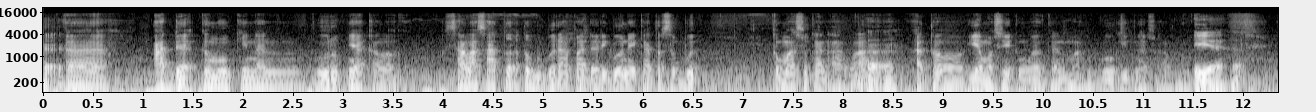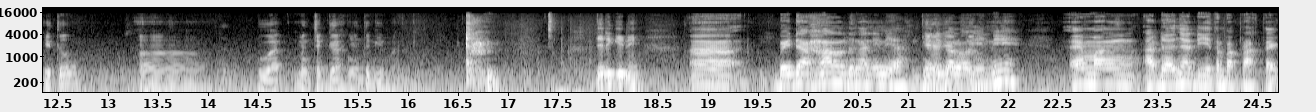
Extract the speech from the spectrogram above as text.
eh, ada kemungkinan buruknya kalau salah satu atau beberapa dari boneka tersebut kemasukan arwah Heeh. atau ya maksudnya kemasukan makhluk goib nggak soal. Iya. itu eh, buat mencegahnya itu gimana? jadi gini eh, beda hal dengan ini ya jadi Iya, iya, kalau betul. ini emang adanya di tempat praktek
